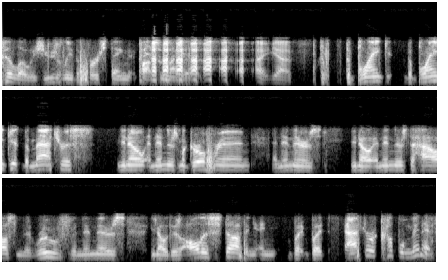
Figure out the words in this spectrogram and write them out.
pillow is usually the first thing that pops in my head. yes. Do the blanket, the blanket, the mattress, you know, and then there's my girlfriend, and then there's you know, and then there's the house and the roof, and then there's you know there's all this stuff, and and but but after a couple minutes,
